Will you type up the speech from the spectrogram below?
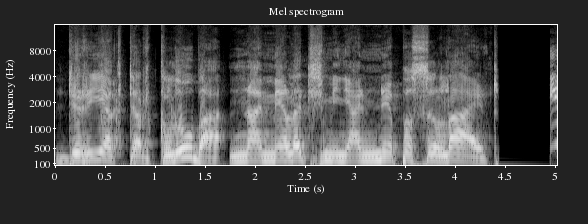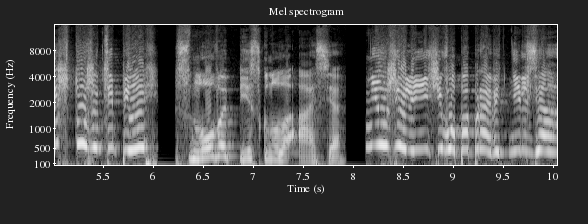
Директор клуба на мелочь меня не посылает. «И что же теперь?» Снова пискнула Ася. «Неужели ничего поправить нельзя?»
